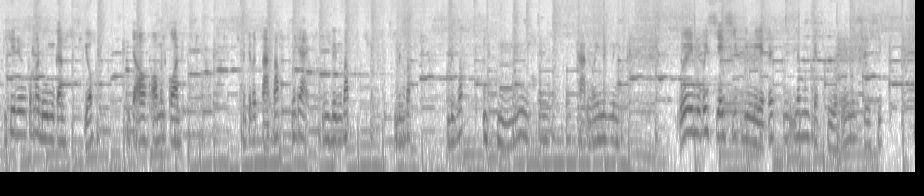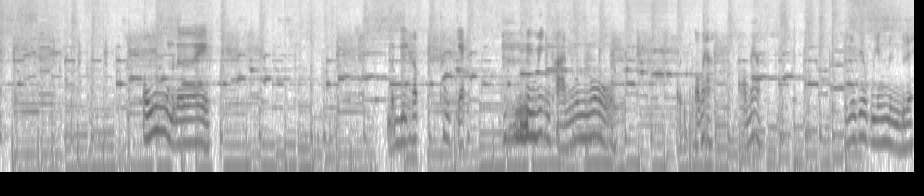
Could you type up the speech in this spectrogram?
ไอ้เฮียนี่มันก็มาดูมนกันเดี๋ยวมันจะเอาเอามันก่อน มันจะไปตัดปั๊บไม่ได้ มันดึงปั๊บดึงปั๊บดึงปั๊บต้องต้องกันไว้นิดนึงเฮ้ย มึงไปเคลียร์คลิปดีเมทแล้วแล้วมึงจะเกิดไม่เคลียร์คลิปตูมเลยสวัสดีครับท่านแจ็ควิ่งผ่านโง่ๆเอาไหมอะ เอาไหมอะเหี้ยเวลกูยังหนึ่งอยู่เลย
